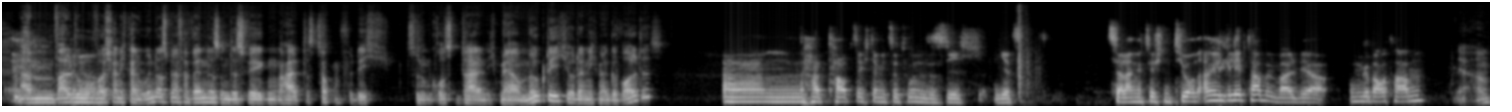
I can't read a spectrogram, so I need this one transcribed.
Ähm, weil du Genau. wahrscheinlich kein Windows mehr verwendest und deswegen halt das Zocken für dich zu einem großen Teil nicht mehr möglich oder nicht mehr gewollt ist? Ähm, hat hauptsächlich damit zu tun, dass ich jetzt sehr lange zwischen Tür und Angel gelebt habe, weil wir umgebaut haben, Ja.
